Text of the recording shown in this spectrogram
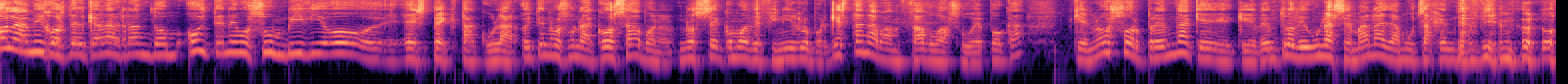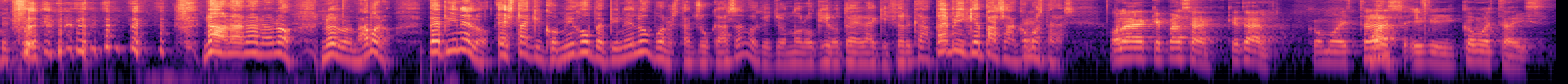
Hola amigos del canal Random, hoy tenemos un vídeo espectacular, hoy tenemos una cosa, bueno, no sé cómo definirlo porque es tan avanzado a su época que no os sorprenda que, dentro de una semana haya mucha gente haciéndolo. No, no, no, no, no, no es broma. Bueno, Pepinelo está aquí conmigo, Pepinelo, bueno, está en su casa porque yo no lo quiero traer aquí cerca. Pepi, ¿qué pasa? ¿Cómo estás? Hola, ¿qué pasa? ¿Qué tal? ¿Cómo estás y cómo estáis?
